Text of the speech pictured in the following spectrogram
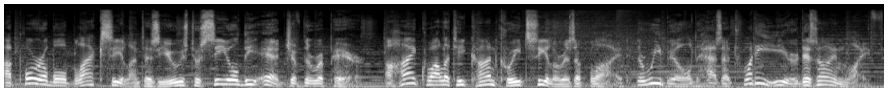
A pourable black sealant is used to seal the edge of the repair. A high-quality concrete sealer is applied. The rebuild has a 20-year design life,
